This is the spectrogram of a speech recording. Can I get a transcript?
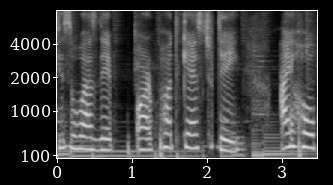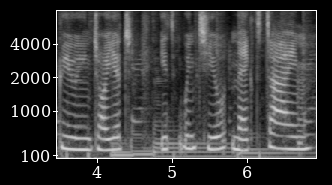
this was the our podcast today. I hope you enjoyed it until next time.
